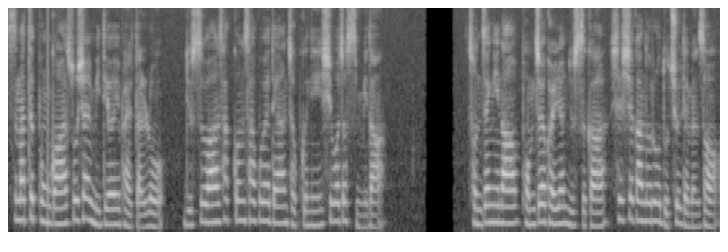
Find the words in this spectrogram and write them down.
스마트폰과 소셜미디어의 발달로 뉴스와 사건, 사고에 대한 접근이 쉬워졌습니다. 전쟁이나 범죄 관련 뉴스가 실시간으로 노출되면서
